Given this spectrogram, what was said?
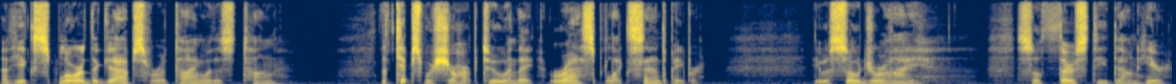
and he explored the gaps for a time with his tongue. The tips were sharp, too, and they rasped like sandpaper. He was so dry, so thirsty down here.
